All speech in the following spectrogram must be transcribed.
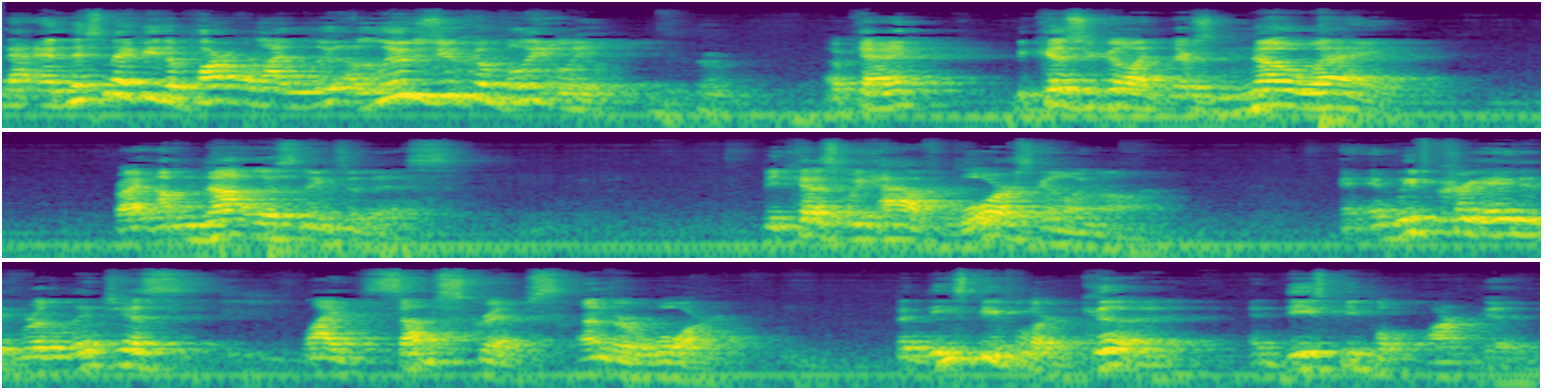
Now, and this may be the part where I lo- lose you completely. Okay? Because you're going, there's no way. Right? I'm not listening to this. Because we have wars going on. And we've created religious, like, subscripts under war. But these people are good, and these people aren't good.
